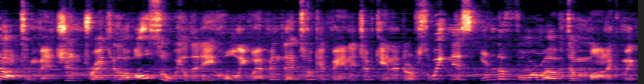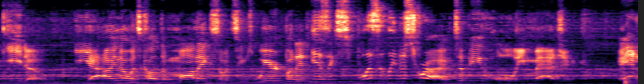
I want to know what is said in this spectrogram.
Not to mention, Dracula also wielded a holy weapon that took advantage of Ganondorf's weakness in the form of demonic Megiddo. Yeah, I know it's called demonic, so it seems weird, but it is explicitly described to be holy magic. And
